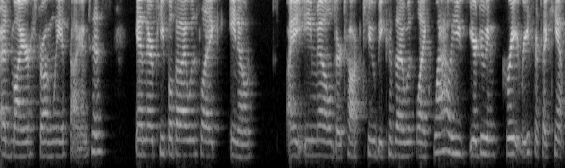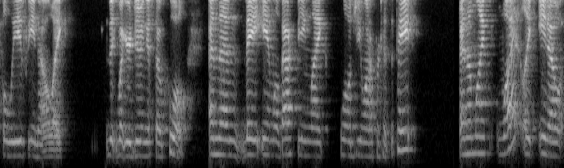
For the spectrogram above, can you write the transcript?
admire strongly as scientists, and there are people that I was like, you know, I emailed or talked to because I was like, wow, you, you're doing great research. I can't believe, you know, like that what you're doing is so cool. And then they email back being like, well, do you want to participate? And I'm like, what? Like, you know,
